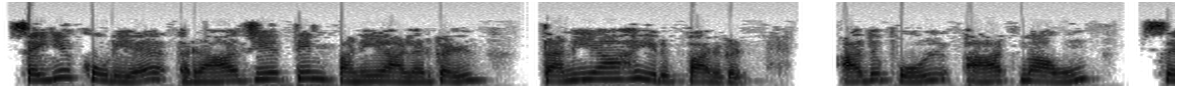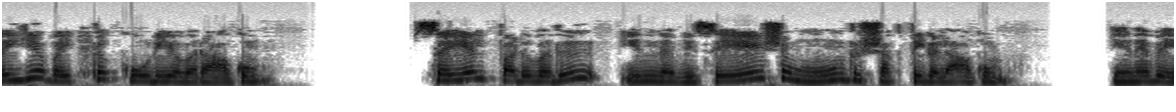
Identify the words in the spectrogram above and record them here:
செய்யக்கூடிய ராஜ்யத்தின் பணியாளர்கள் தனியாக இருப்பார்கள். அதுபோல் ஆத்மாவும் செய்ய வைக்கக்கூடியவராகும். செயல்படுவது இந்த விசேஷ மூன்று சக்திகளாகும். எனவே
